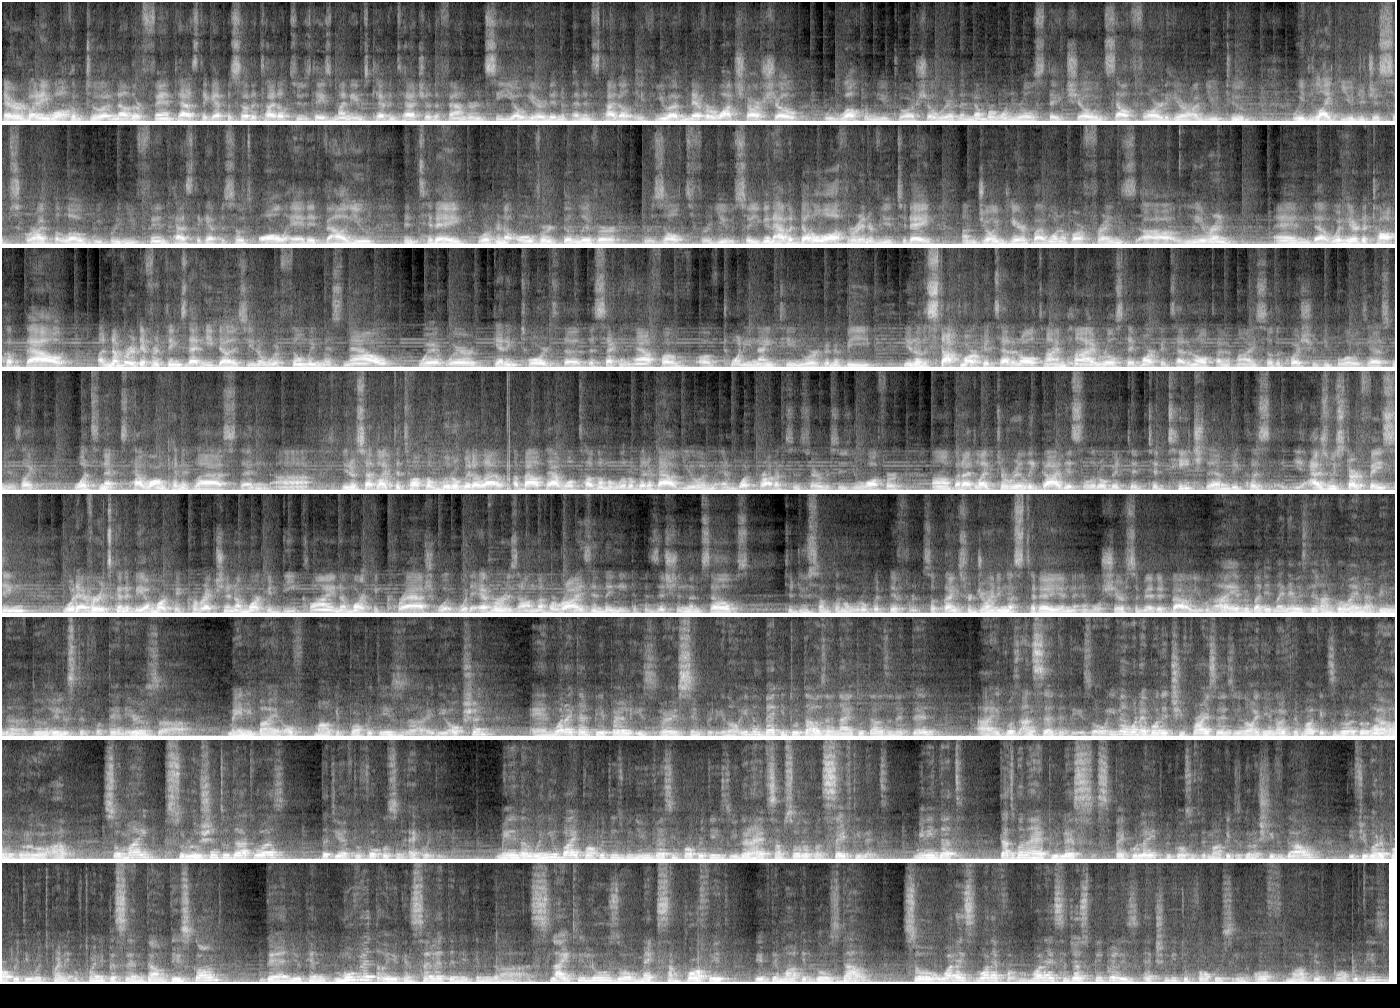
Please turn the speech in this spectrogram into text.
Hey everybody, welcome to another fantastic episode of Title Tuesdays. My name is Kevin Thatcher, the founder and CEO here at Independence Title. If you have never watched our show, we welcome you to our show. We are the number one real estate show in South Florida here on YouTube. We'd like you to just subscribe below. We bring you fantastic episodes, all added value. And today we're going to over deliver results for you. So you're going to have a double author interview today. I'm joined here by one of our friends, uh, Liran, and uh, we're here to talk about a number of different things that he does. You know, we're filming this now. We're, we're getting towards the, the second half of, of 2019. We're going to be, you know, the stock market's at an all time high, real estate market's at an all time high. So the question people always ask me is like, what's next? How long can it last? And, uh, you know, so I'd like to talk a little bit about that. We'll tell them a little bit about you and, and what products and services you offer. Uh, but I'd like to really guide this a little bit to, to teach them because as we start facing whatever it's going to be a market correction, a market decline, a market crash, whatever is on the horizon, they need to position themselves to do something a little bit different. So thanks for joining us today and, and we'll share some added value with Hi them. everybody, my name is Liran Koren. I've been uh, doing real estate for 10 years, uh, mainly buying off-market properties uh, at the auction. And what I tell people is very simple. You know, even back in 2009, 2010, uh, it was uncertainty. So even when I bought at cheap prices, you know, I didn't know if the market's going to go wow. down, going to go up. So my solution to that was that you have to focus on equity. Meaning that when you buy properties, when you invest in properties, you're gonna have some sort of a safety net. Meaning that that's gonna help you less speculate because if the market is gonna shift down, if you got a property with 20, percent down discount, then you can move it or you can sell it and you can uh, slightly lose or make some profit if the market goes down. So what I, what, I, what I suggest people is actually to focus in off-market properties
